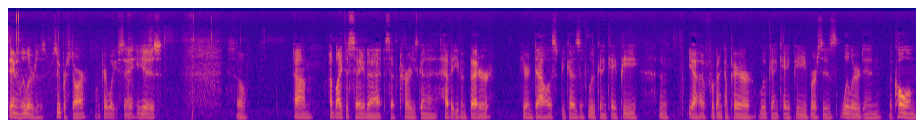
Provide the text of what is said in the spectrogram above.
Damian Lillard is a superstar. I don't care what you say, he is. So um, I'd like to say that Seth Curry's going to have it even better here in Dallas because of Luka and KP. And yeah, if we're going to compare Luka and KP versus Lillard and McCollum,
